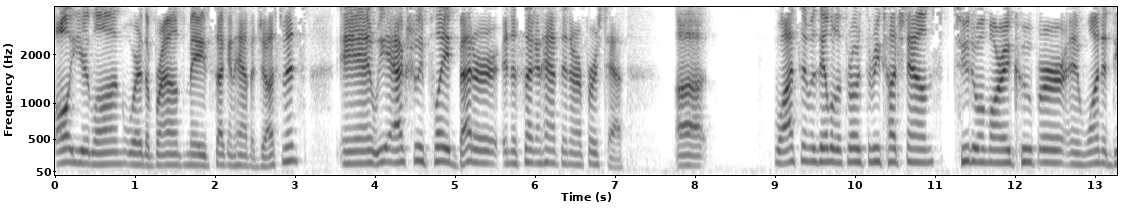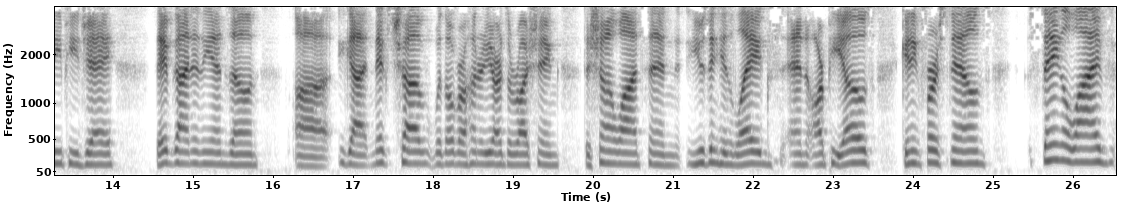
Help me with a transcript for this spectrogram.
all year long where the Browns made second half adjustments and we actually played better in the second half than our first half. Uh, Watson was able to throw three touchdowns, two to Amari Cooper and one to DPJ. They've gotten in the end zone. Uh, you got Nick Chubb with over 100 yards of rushing. Deshaun Watson using his legs and RPOs, getting first downs, staying alive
